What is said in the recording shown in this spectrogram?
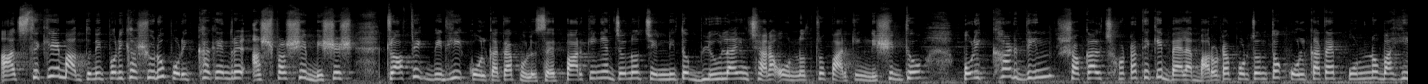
আজ থেকে মাধ্যমিক পরীক্ষা শুরু। পরীক্ষা কেন্দ্রের আশপাশে বিশেষ ট্রাফিক বিধি কলকাতা পুলিশের। পার্কিং এর জন্য চিহ্নিত ব্লু লাইন ছাড়া অন্যত্র পার্কিং নিষিদ্ধ। পরীক্ষার দিন সকাল ছটা থেকে বেলা বারোটা পর্যন্ত কলকাতায় পণ্যবাহী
